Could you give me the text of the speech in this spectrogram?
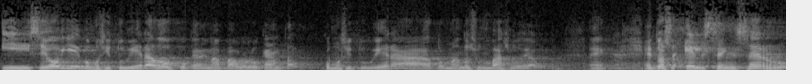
Y se oye como si tuviera dos, porque además Pablo lo canta como si estuviera tomándose un vaso de agua. ¿eh? Entonces, el cencerro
